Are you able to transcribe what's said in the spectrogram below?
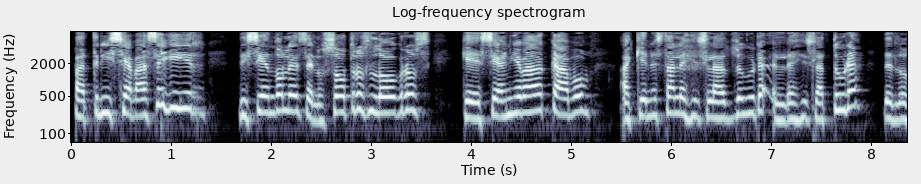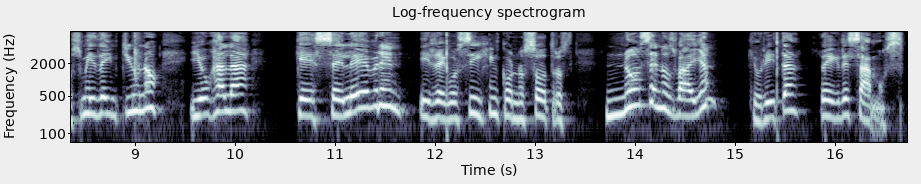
Patricia va a seguir diciéndoles de los otros logros que se han llevado a cabo aquí en esta legislatura, legislatura de 2021 y ojalá que celebren y regocijen con nosotros. No se nos vayan, que ahorita regresamos.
